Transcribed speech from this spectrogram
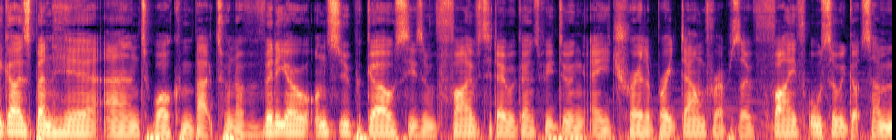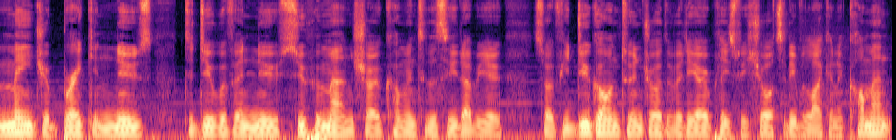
Hey guys, Ben here and welcome back to another video on Supergirl Season 5. Today we're going to be doing a trailer breakdown for Episode 5. Also we got some major breaking news to do with a new Superman show coming to the CW. So if you do go on to enjoy the video, please be sure to leave a like and a comment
